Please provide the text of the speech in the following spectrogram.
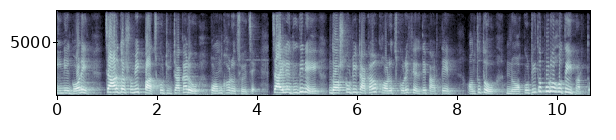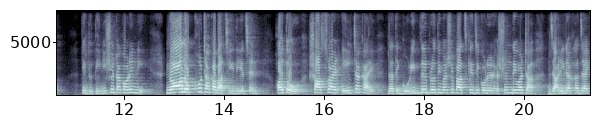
দিনে গড়ে চার দশমিক পাঁচ কোটি টাকারও কম খরচ হয়েছে। চাইলে দুদিনে দশ কোটি টাকাও খরচ করে ফেলতে পারতেন। অন্তত ন কোটি তো পুরো হতেই পারতো। কিন্তু তিনি সেটা করেননি। ন লক্ষ টাকা বাঁচিয়ে দিয়েছেন। হয়তো সাশ্রয়ের এই টাকায় যাতে গরিবদের প্রতি মাসে পাঁচ কেজি করে রেশন দেওয়াটা জারি রাখা যায়।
